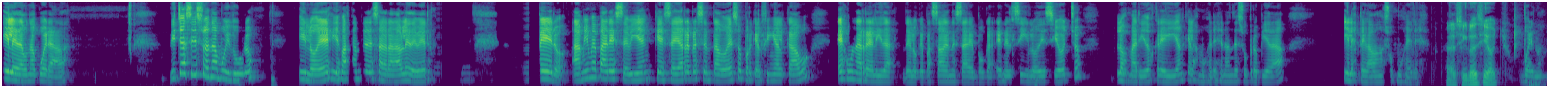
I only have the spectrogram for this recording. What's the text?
y le da una cuerada. Dicho así suena muy duro y lo es y es bastante desagradable de ver. Pero a mí me parece bien que se haya representado eso porque al fin y al cabo es una realidad de lo que pasaba en esa época. En el siglo XVIII los maridos creían que las mujeres eran de su propiedad y les pegaban a sus mujeres. En el siglo XVIII. Bueno,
